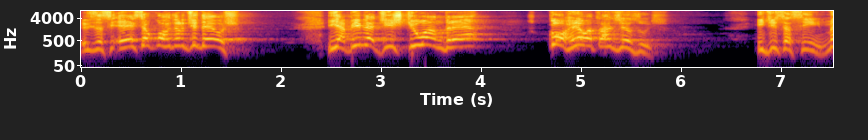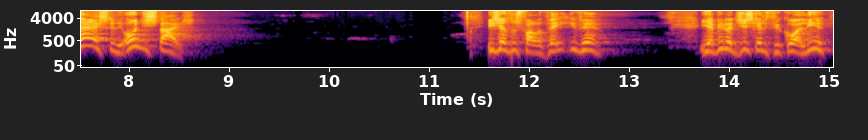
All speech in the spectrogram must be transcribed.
ele diz assim: esse é o Cordeiro de Deus. E a Bíblia diz que o André correu atrás de Jesus e disse assim: Mestre, onde estás? E Jesus fala: vem e vê. E a Bíblia diz que ele ficou ali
